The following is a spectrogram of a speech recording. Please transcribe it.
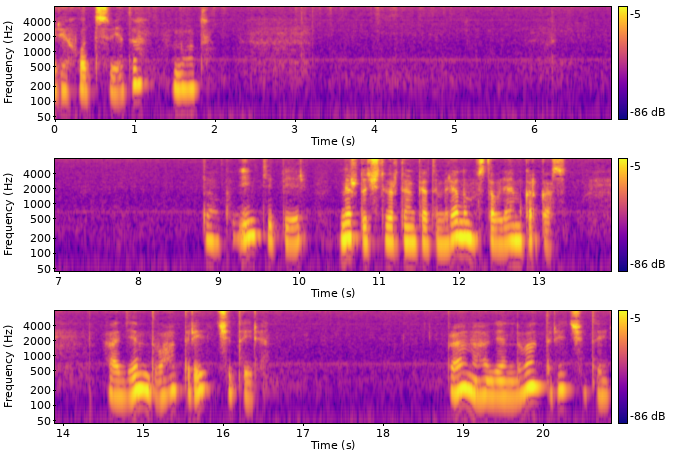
переход цвета. Вот. Так, и теперь между четвертым и пятым рядом вставляем каркас. Один, два, три, четыре. Правильно? Один, два, три, четыре.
